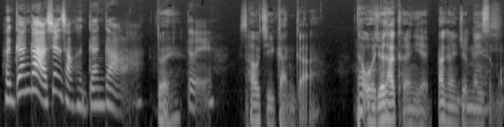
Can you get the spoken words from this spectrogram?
很尴尬，现场很尴尬啦。对对，超级尴尬。但我觉得他可能也，他可能觉得没什么。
